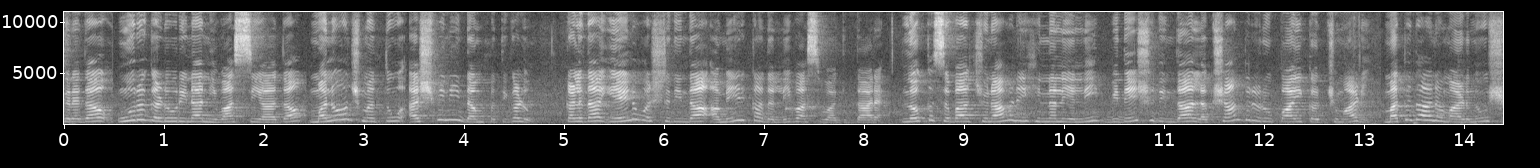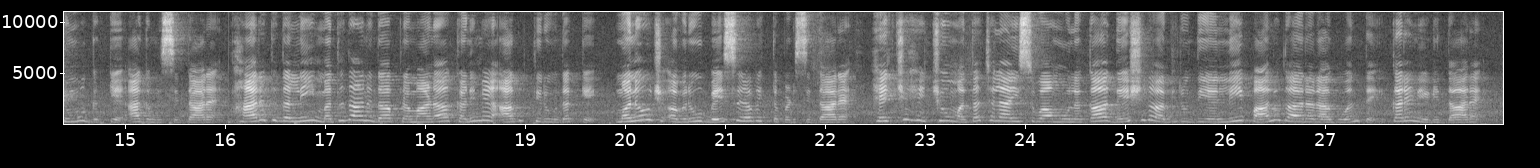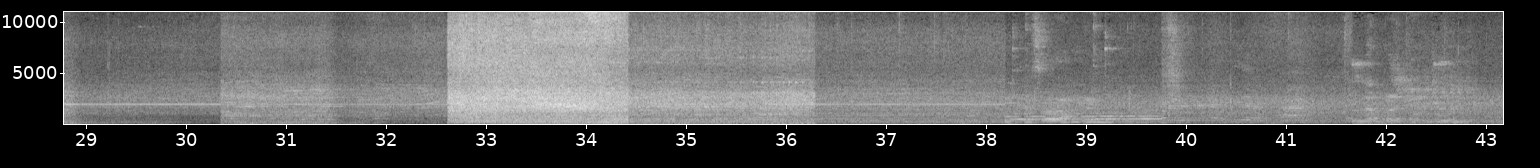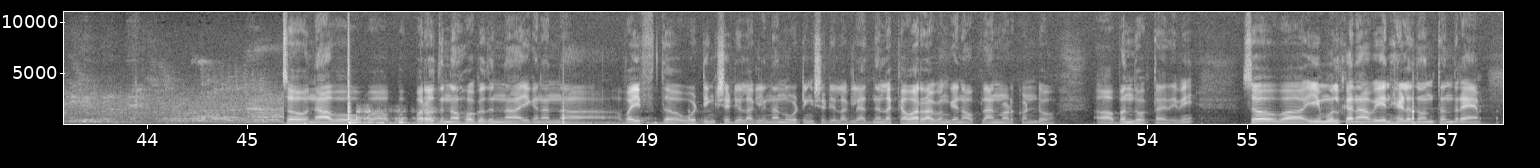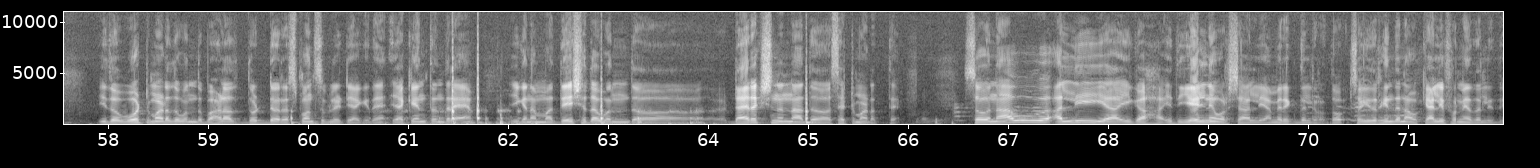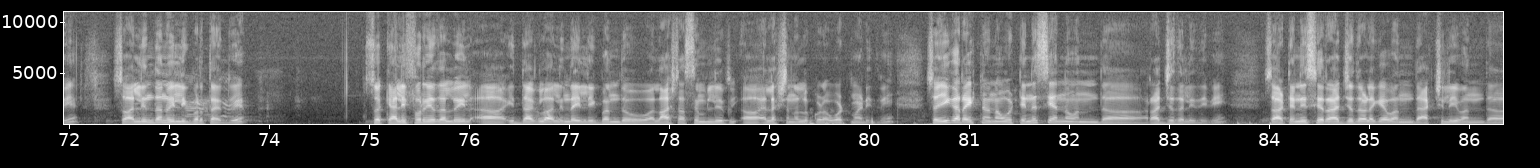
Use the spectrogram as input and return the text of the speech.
ಚಾಮರಾಜನಗರದ ಊರುಗಡೂರಿನ ನಿವಾಸಿಯಾದ ಮನೋಜ್ ಮತ್ತು ಅಶ್ವಿನಿ ದಂಪತಿಗಳು ಕಳೆದ ಏಳು ವರ್ಷದಿಂದ ಅಮೆರಿಕದಲ್ಲಿ ವಾಸವಾಗಿದ್ದಾರೆ. ಲೋಕಸಭಾ ಚುನಾವಣೆ ಹಿನ್ನೆಲೆಯಲ್ಲಿ ವಿದೇಶದಿಂದ ಲಕ್ಷಾಂತರ ರೂಪಾಯಿ ಖರ್ಚು ಮಾಡಿ ಮತದಾನ ಮಾಡಲು ಶಿವಮೊಗ್ಗಕ್ಕೆ ಆಗಮಿಸಿದ್ದಾರೆ. ಭಾರತದಲ್ಲಿ ಮತದಾನದ ಪ್ರಮಾಣ ಕಡಿಮೆ ಆಗುತ್ತಿರುವುದಕ್ಕೆ ಮನೋಜ್ ಅವರು ಬೇಸರ ವ್ಯಕ್ತಪಡಿಸಿದ್ದಾರೆ. ಹೆಚ್ಚು ಹೆಚ್ಚು ಮತ ಚಲಾಯಿಸುವ ಮೂಲಕ ದೇಶದ ಅಭಿವೃದ್ಧಿಯಲ್ಲಿ ಪಾಲುದಾರರಾಗುವಂತೆ ಕರೆ ನೀಡಿದ್ದಾರೆ ಕೆಲಸ ಎಲ್ಲ ಬರುತ್ತೆ ಇದು ಬರುತ್ತೆ ಸೊ ನಾವು ಬರೋದನ್ನ ಹೋಗೋದನ್ನ ಈಗ ನನ್ನ ವೈಫ್ದ ವೋಟಿಂಗ್ ಶೆಡ್ಯೂಲ್ ಆಗಲಿ, ನನ್ನ ವೋಟಿಂಗ್ ಶೆಡ್ಯೂಲ್ ಆಗಲಿ ಅದನ್ನೆಲ್ಲ ಕವರ್ ಆಗೋಂಗೆ ನಾವು ಪ್ಲ್ಯಾನ್ ಮಾಡಿಕೊಂಡು ಬಂದು ಹೋಗ್ತಾ ಇದ್ದೀವಿ. ಸೊ ಈ ಮೂಲಕ ನಾವು ಏನು ಹೇಳೋದು ಅಂತಂದರೆ, ಇದು ವೋಟ್ ಮಾಡೋದು ಒಂದು ಬಹಳ ದೊಡ್ಡ ರೆಸ್ಪಾನ್ಸಿಬಿಲಿಟಿ ಆಗಿದೆ. ಯಾಕೆ ಅಂತಂದರೆ, ಈಗ ನಮ್ಮ ದೇಶದ ಒಂದು ಡೈರೆಕ್ಷನನ್ನು ಅದು ಸೆಟ್ ಮಾಡುತ್ತೆ. ಸೊ ನಾವು ಅಲ್ಲಿ ಈಗ ಇದು ಏಳನೇ ವರ್ಷ ಅಲ್ಲಿ ಅಮೆರಿಕದಲ್ಲಿರೋದು. ಸೊ ಇದ್ರ ಹಿಂದೆ ನಾವು ಕ್ಯಾಲಿಫೋರ್ನಿಯಾದಲ್ಲಿದ್ವಿ. ಸೊ ಅಲ್ಲಿಂದನೂ ಇಲ್ಲಿಗೆ ಬರ್ತಾ ಇದ್ವಿ. ಸೊ ಕ್ಯಾಲಿಫೋರ್ನಿಯಾದಲ್ಲೂ ಇಲ್ಲಿ ಇದ್ದಾಗಲೂ ಅಲ್ಲಿಂದ ಇಲ್ಲಿಗೆ ಬಂದು ಲಾಸ್ಟ್ ಅಸೆಂಬ್ಲಿ ಎಲೆಕ್ಷನಲ್ಲೂ ಕೂಡ ವೋಟ್ ಮಾಡಿದ್ವಿ. ಸೊ ಈಗ ರೈಟ್ನ ನಾವು ಟೆನಿಸಿ ಅನ್ನೋ ಒಂದು ರಾಜ್ಯದಲ್ಲಿದ್ದೀವಿ. ಸೊ ಆ ಟೆನಿಸಿ ರಾಜ್ಯದೊಳಗೆ ಒಂದು ಆ್ಯಕ್ಚುಲಿ ಒಂದು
